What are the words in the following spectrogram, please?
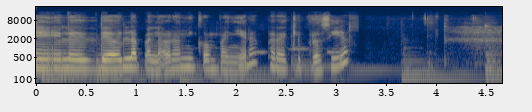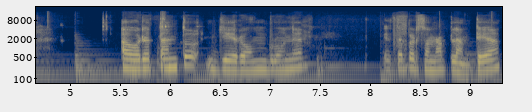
eh, le doy la palabra a mi compañera para que prosiga. Ahora tanto, Jerome Brunner, esta persona plantea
